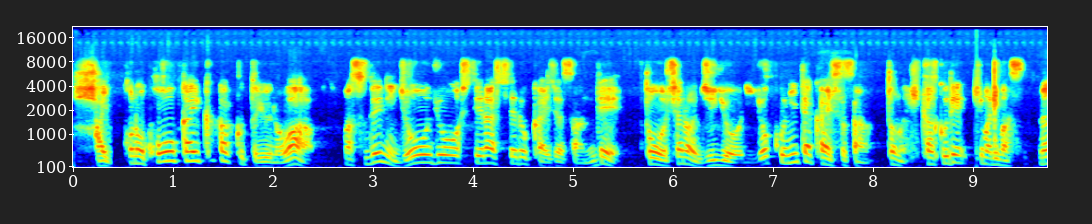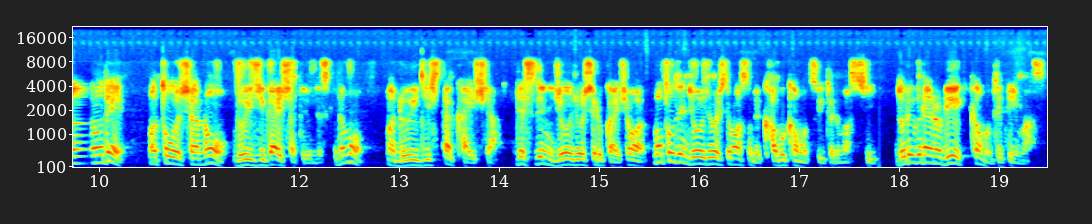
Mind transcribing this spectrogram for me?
はい。この公開価格というのは、まあ、すでに上場していらっしゃる会社さんで当社の事業によく似た会社さんとの比較で決まります。なので、まあ、当社の類似会社というんですけども、まあ、類似した会社ですでに上場している会社は、まあ、当然上場してますので株価もついておりますしどれぐらいの利益かも出ています。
